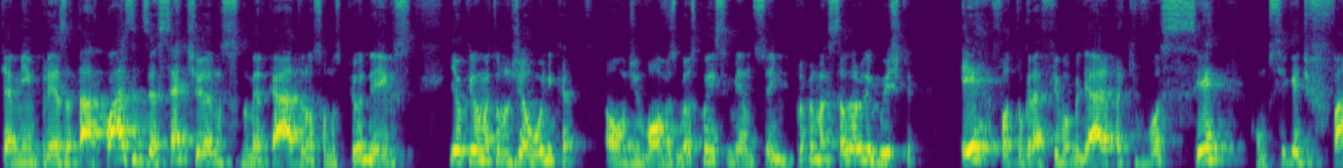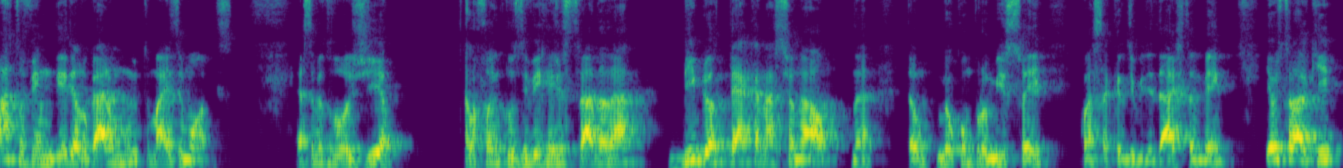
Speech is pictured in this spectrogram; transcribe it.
que a minha empresa está há quase 17 anos no mercado, nós somos pioneiros, e eu criei uma metodologia única onde envolve os meus conhecimentos em programação neurolinguística e fotografia imobiliária para que você consiga de fato vender e alugar muito mais imóveis. Essa metodologia, ela foi inclusive registrada na Biblioteca Nacional, né? Então, meu compromisso aí com essa credibilidade também. E eu trago aqui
